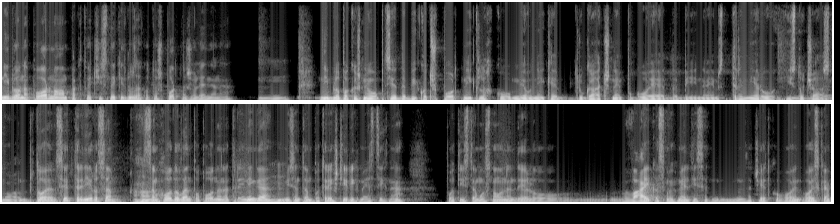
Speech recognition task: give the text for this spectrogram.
Ni bilo naporno, ampak to je čisto nekaj drugega kot to športno življenje. Ne? Mm. Ni bilo pa kakšne opcije, da bi kot športnik lahko imel neke drugačne pogoje, da bi vem, treniral istočasno. To je vse treniral sem. Aha. Sem hodil ven popoldne na treninge, mm -hmm. mislim tam po treh, štirih mesecih. Ne? po tistem osnovnem delu vaj, ki smo jih imeli na začetku voj, vojske.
